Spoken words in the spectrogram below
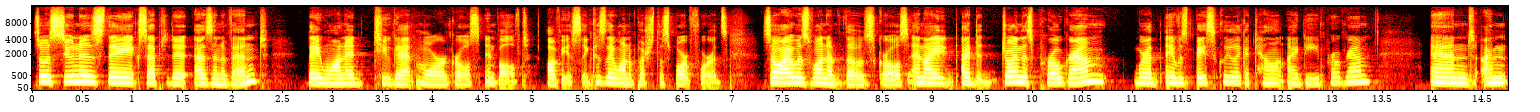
So as soon as they accepted it as an event, they wanted to get more girls involved, obviously, because they want to push the sport forwards. So I was one of those girls, and I I did join this program where it was basically like a talent ID program, and I'm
